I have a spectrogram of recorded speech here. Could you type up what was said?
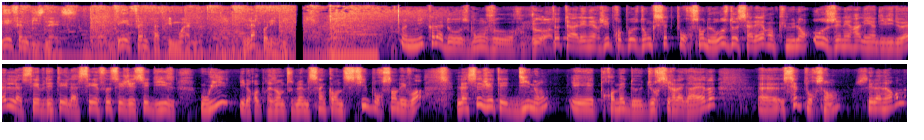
BFM Business, BFM Patrimoine, la polémique. Nicolas Dose, bonjour. Bonjour. Total Énergie propose donc 7% de hausse de salaire en cumulant hausse générale et individuelle. La CFDT et la CFE-CGC disent oui, ils représentent tout de même 56% des voix. La CGT dit non et promet de durcir la grève. 7%, euh, c'est la norme?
